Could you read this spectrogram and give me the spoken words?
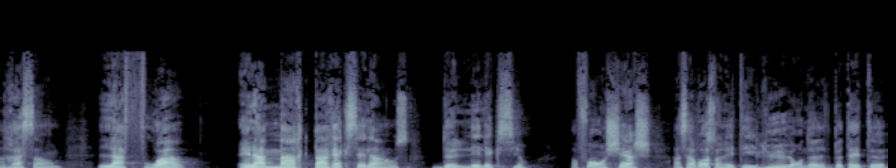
rassemblent. La foi est la marque par excellence de l'élection. Parfois, on cherche à savoir si on a été élu, on a peut-être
